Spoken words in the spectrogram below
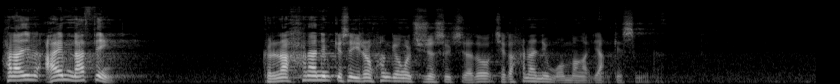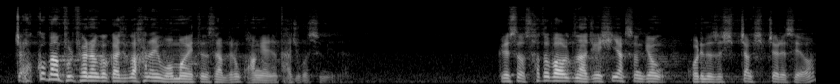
하나님, I'm nothing. 그러나 하나님께서 이런 환경을 주셨을지라도 제가 하나님 원망하지 않겠습니다. 조그만 불편한 것 가지고 하나님 원망했던 사람들은 광야에서 다 죽었습니다. 그래서 사도 바울도 나중에 신약 성경 고린도서 10장 10절에서요.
